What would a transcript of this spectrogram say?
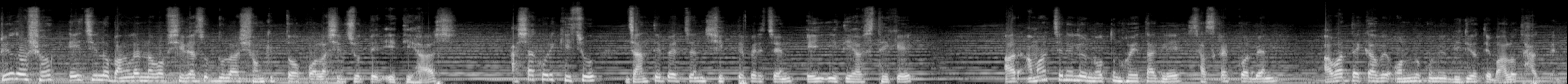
প্রিয় দর্শক, এই ছিল বাংলার নবাব সিরাজউদ্দৌলার সংক্ষিপ্ত পলাশির যুদ্ধের ইতিহাস। আশা করি কিছু জানতে পেরেছেন, শিখতে পেরেছেন এই ইতিহাস থেকে। আর আমার চ্যানেলে নতুন হয়ে থাকলে সাবস্ক্রাইব করবেন। আবার দেখা হবে অন্য কোনো ভিডিওতে। ভালো থাকবেন।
